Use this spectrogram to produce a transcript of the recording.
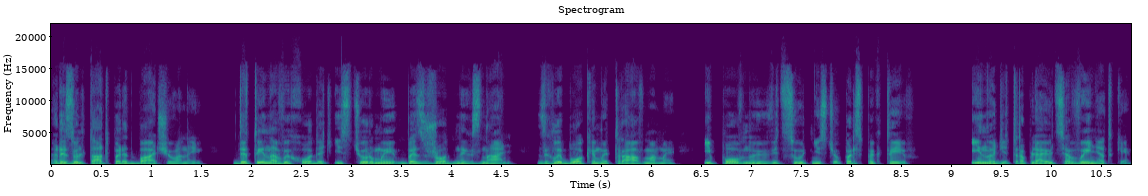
Результат передбачуваний дитина виходить із тюрми без жодних знань, з глибокими травмами і повною відсутністю перспектив. Іноді трапляються винятки.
